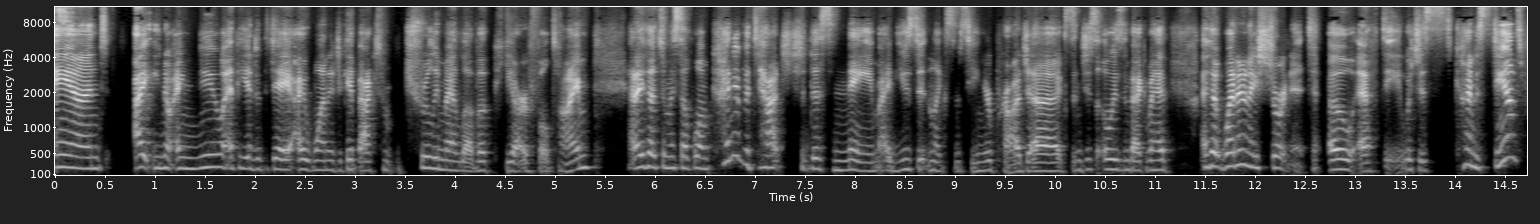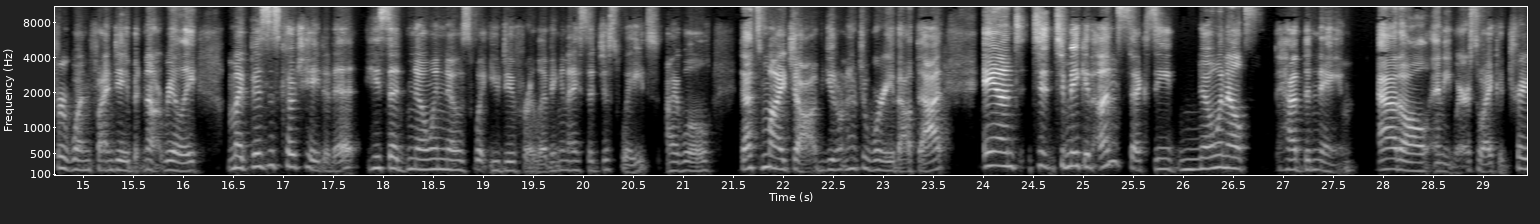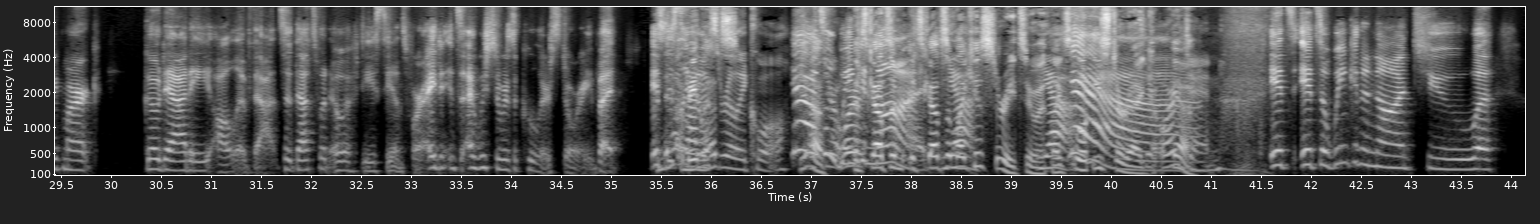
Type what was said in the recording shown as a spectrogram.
And I, you know, I knew at the end of the day, I wanted to get back to truly my love of PR full time. And I thought to myself, well, I'm kind of attached to this name. I'd used it in like some senior projects and just always in the back of my head. I thought, why don't I shorten it to OFD, which is kind of stands for one fine day, but not really. My business coach hated it. He said, no one knows what you do for a living. And I said, just wait. I will, that's my job. You don't have to worry about that. And to, to make it unsexy, no one else had the name at all anywhere. So I could trademark GoDaddy, all of that. So that's what OFD stands for. I, it's, I wish there was a cooler story, but it's No, just I that mean, like, was that's- really cool. Yeah, it's a wink it's and got some it's nod. got some like history to it, Yeah. like little Easter egg. Yeah. origin. it's it's a wink and a nod to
